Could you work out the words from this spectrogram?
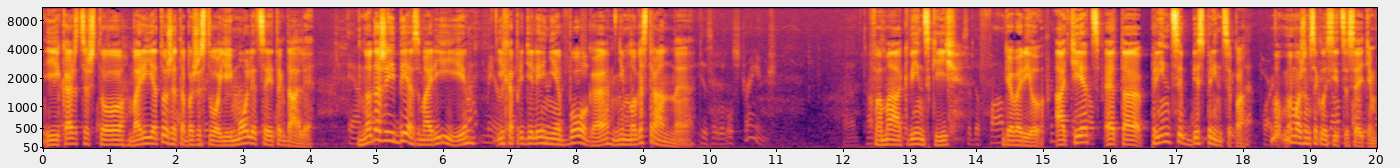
И кажется, что Мария тоже это божество, ей молятся и так далее. Но даже и без Марии их определение Бога немного странное. Фома Аквинский говорил, «Отец — это принцип без принципа». Ну, мы можем согласиться с этим.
